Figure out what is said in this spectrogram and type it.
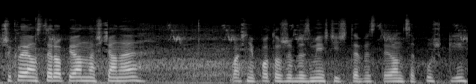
Przyklejam steropian na ścianę właśnie po to, żeby zmieścić te wystające puszki.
